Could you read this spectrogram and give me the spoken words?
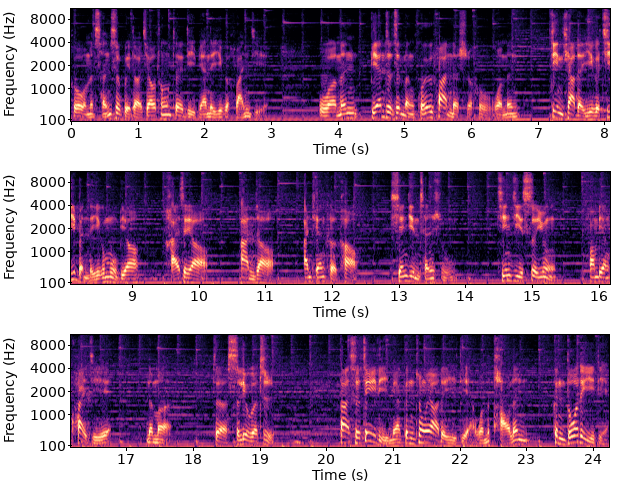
和我们城市轨道交通这里边的一个环节。我们编制这本规范的时候，我们定下的一个基本的一个目标，还是要按照安全可靠、先进成熟、经济适用、方便快捷，那么这十六个字。但是这里面更重要的一点，我们讨论。更多的一点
